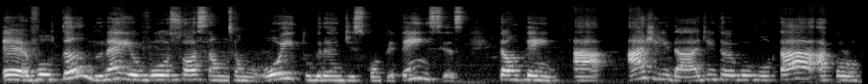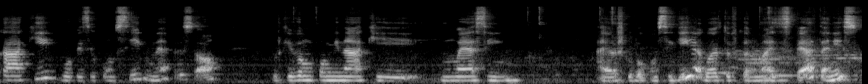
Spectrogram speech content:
é, voltando, né? Eu vou só são, são oito grandes competências. Então, tem a agilidade. Então, eu vou voltar a colocar aqui, vou ver se eu consigo, né, pessoal? Porque vamos combinar que não é assim. Aí eu acho que eu vou conseguir, agora estou ficando mais esperta nisso.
